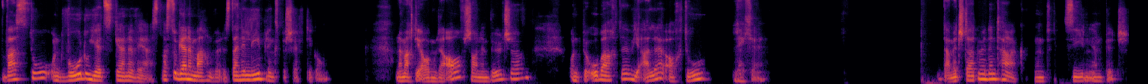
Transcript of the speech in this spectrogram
was du und wo du jetzt gerne wärst, was du gerne machen würdest, deine Lieblingsbeschäftigung. Und dann mach die Augen wieder auf, schau in den Bildschirm und beobachte, wie alle, auch du, lächeln. Damit starten wir den Tag und sie in ihren Pitch.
